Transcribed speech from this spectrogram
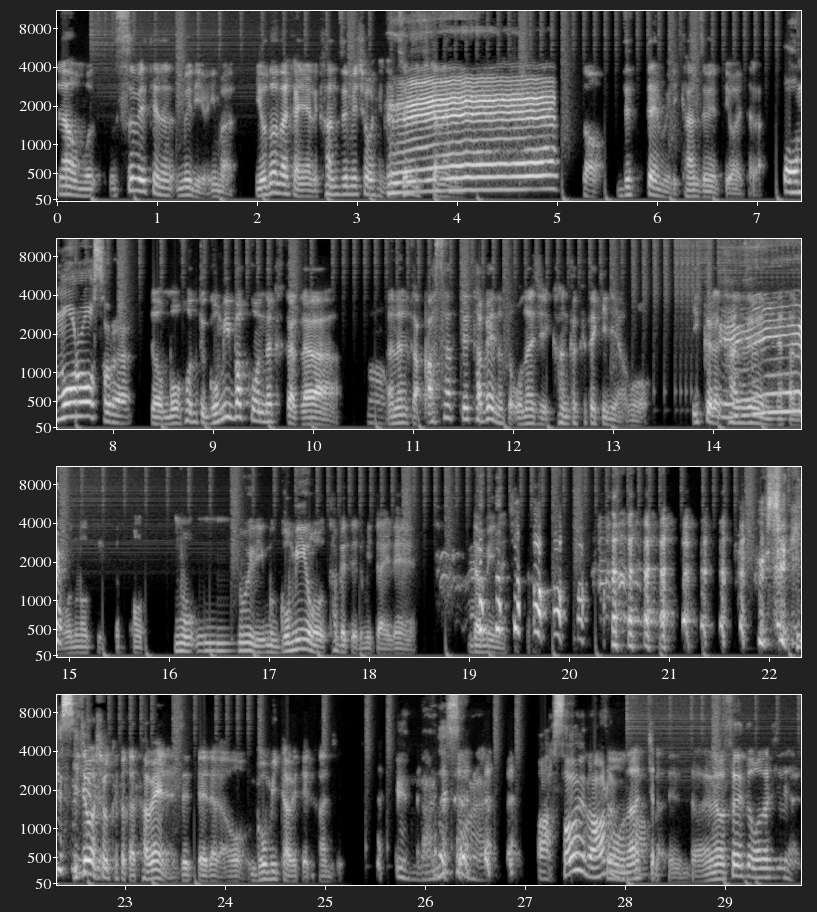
らもうすべての無理よ。今、世の中にある缶詰商品が全部汚いー。そう。絶対無理、缶詰って言われたら。おもろ、それ。そうもうほんとゴミ箱の中から、うんあなんか、あさって食べるのと同じ感覚的にはもう、いくら缶詰の中のものって言っても、もう無理、もうゴミを食べてるみたいで、ダメになっちゃった。不思議す非ぎる常。食とか食べない、絶対。だからもう、ゴミ食べてる感じ。え、何それ。あ、そういうのあるんだ。そうなっちゃってるんだ。でもそれと同じだよね。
